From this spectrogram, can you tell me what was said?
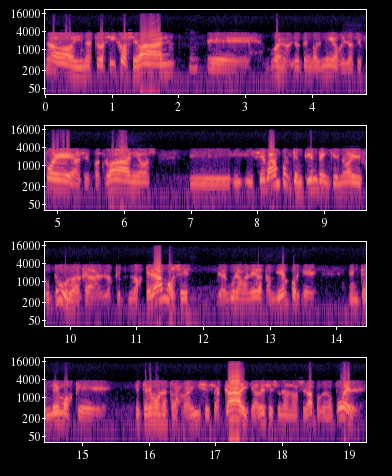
No, y nuestros hijos se van. eh, bueno, yo tengo el mío que ya se fue hace cuatro años. Y, y- y se van porque entienden que no hay futuro acá. Los que nos quedamos es de alguna manera también porque entendemos que, que tenemos nuestras raíces acá y que a veces uno no se va porque no puede.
